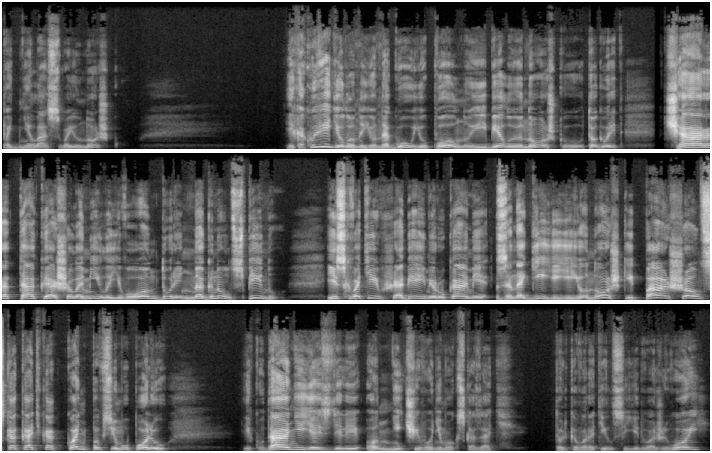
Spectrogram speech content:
подняла свою ножку, и как увидел он ее ногую, полную и белую ножку, то, говорит, чара так и ошеломила его. Он, дурень, нагнул спину и, схвативши обеими руками за ноги ее ножки, пошел скакать, как конь по всему полю. И куда они ездили, он ничего не мог сказать, только воротился едва живой,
